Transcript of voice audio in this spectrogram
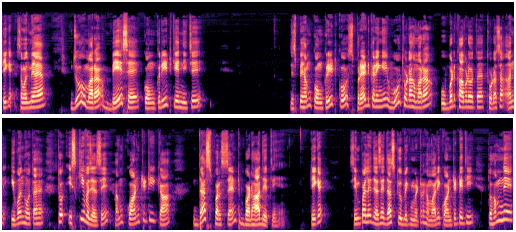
ठीक है, समझ में आया? जो हमारा बेस है कंक्रीट के नीचे जिस पे हम कंक्रीट को स्प्रेड करेंगे, वो थोड़ा हमारा उबड़ खाबड़ होता है, थोड़ा सा अनइवन होता है। तो इसकी वजह से हम क्वांटिटी का 10 परसेंट बढ़ा देते हैं। ठीक है? सिंपल है, जैसे 10 क्यूबिक मीटर हमारी क्वांटिटी थी तो हमने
